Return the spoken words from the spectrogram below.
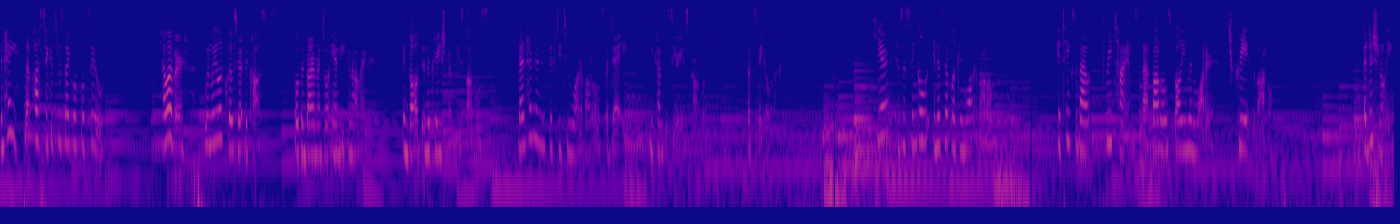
And hey, that plastic is recyclable too. However, when we look closer at the costs, both environmental and economic, involved in the creation of these bottles, 952 water bottles a day becomes a serious problem. Let's take a look. Here is a single innocent looking water bottle. It takes about three times that bottle's volume in water to create the bottle. Additionally,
